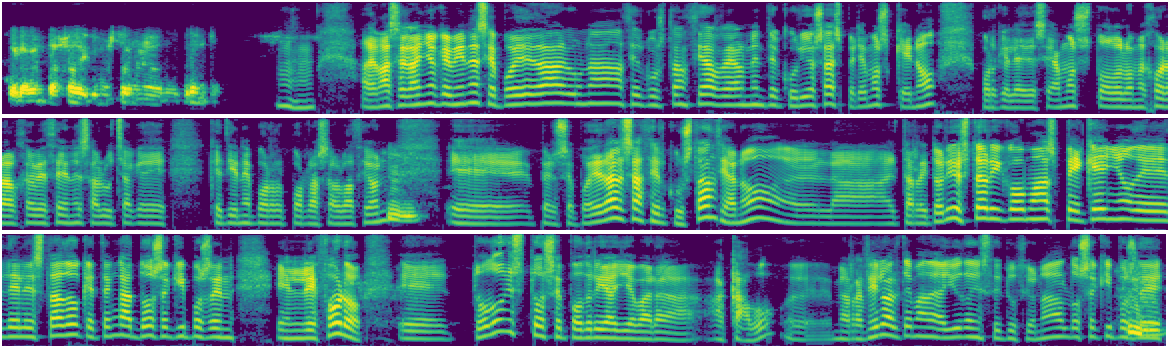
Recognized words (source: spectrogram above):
con la ventaja de que hemos terminado muy pronto. Uh -huh. Además, el año que viene se puede dar una circunstancia realmente curiosa, esperemos que no, porque le deseamos todo lo mejor al GBC en esa lucha que, que tiene por, por, la salvación, uh -huh. eh, pero se puede dar esa circunstancia, ¿no? La, el territorio histórico más pequeño de, del Estado que tenga dos equipos en, en Leforo. Eh, ¿Todo esto se podría llevar a, a cabo? Eh, me refiero al tema de ayuda institucional, dos equipos uh -huh. de,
